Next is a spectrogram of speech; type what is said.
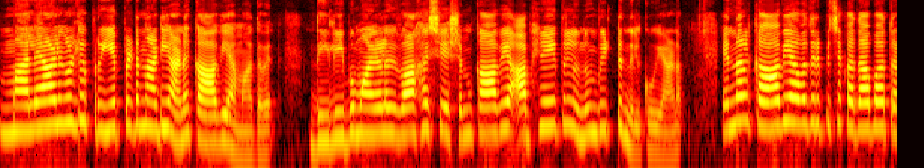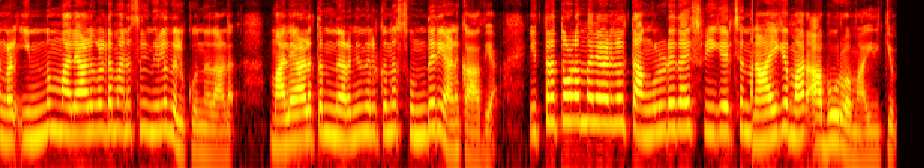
മലയാളികളുടെ പ്രിയപ്പെട്ട നടിയാണ് കാവ്യ മാധവൻ. ദിലീപുമായുള്ള വിവാഹശേഷം കാവ്യ അഭിനയത്തിൽ നിന്നും വിട്ടുനിൽക്കുകയാണ് എന്നാൽ കാവ്യ അവതരിപ്പിച്ച കഥാപാത്രങ്ങൾ ഇന്നും മലയാളികളുടെ മനസ്സിൽ നിലനിൽക്കുന്നതാണ്. മലയാളത്തം നിറഞ്ഞു നിൽക്കുന്ന സുന്ദരിയാണ് കാവ്യ. ഇത്രത്തോളം മലയാളികൾ തങ്ങളുടേതായി സ്വീകരിച്ച നായികമാർ അപൂർവമായിരിക്കും.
